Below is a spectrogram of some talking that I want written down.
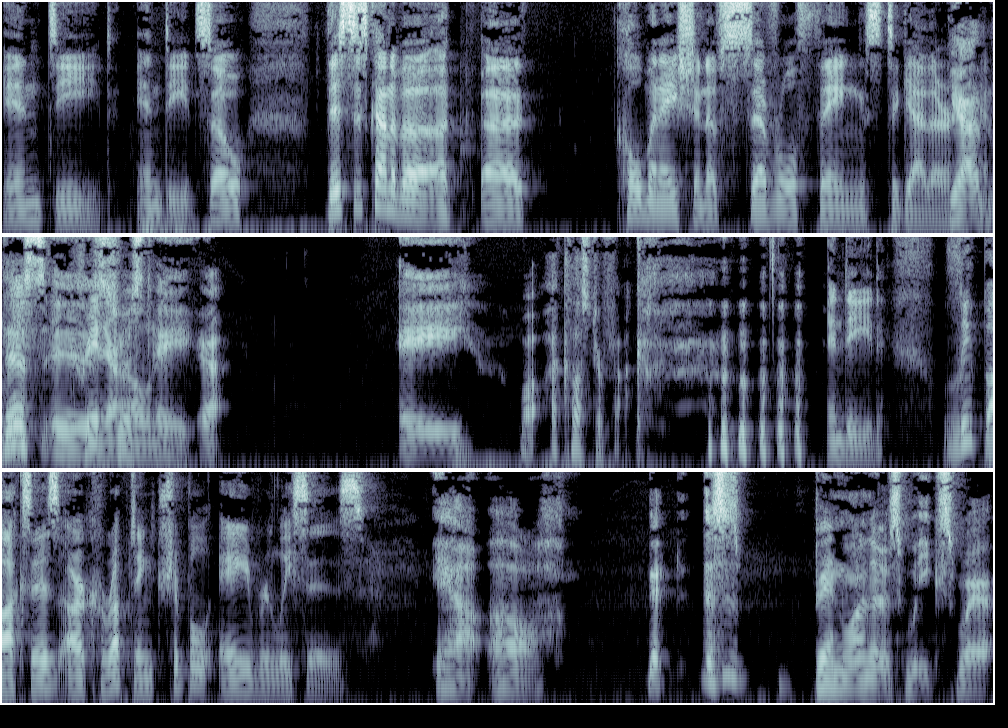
Indeed, indeed. So this is kind of a, a, a culmination of several things together. Yeah, this is just a uh, a well a clusterfuck. Indeed, loot boxes are corrupting AAA releases. Yeah. Oh, this has been one of those weeks where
